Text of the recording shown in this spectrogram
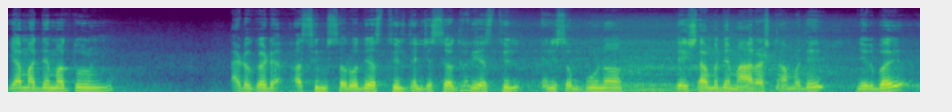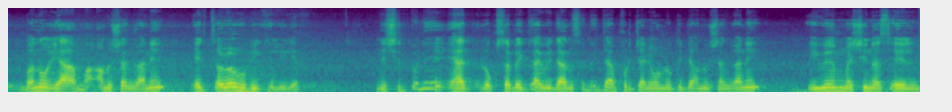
या माध्यमातून ॲडव्होकेट असीम सरोदे असतील त्यांचे सहकारी असतील यांनी संपूर्ण देशामध्ये महाराष्ट्रामध्ये निर्भय बनो या अनुषंगाने एक चळवळ उभी केलेली आहे. निश्चितपणे ह्या लोकसभेच्या विधानसभेच्या पुढच्या निवडणुकीच्या अनुषंगाने ई व्ही एम मशीन असेल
